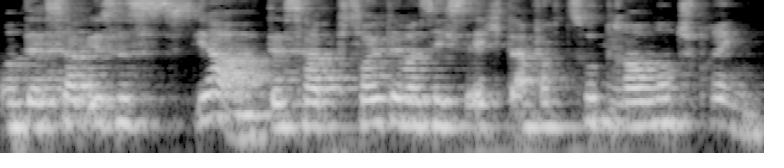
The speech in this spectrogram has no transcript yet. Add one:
Und deshalb ist es, ja, deshalb sollte man sich echt einfach zutrauen und springen.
